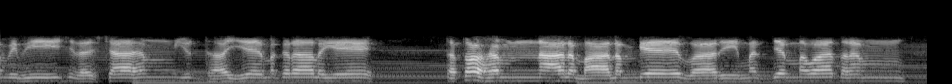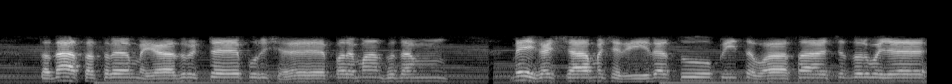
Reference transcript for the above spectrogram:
विभीषितश्चाहं युद्धाय मकरालये ततोऽहं नालमालम्ब्य वारि अवातरम् तदा तत्र मया दृष्ट पुरुष परमाद्भुतम्। मेघश्यामशरीरस्तु पीतवासाश्च दुर्वय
